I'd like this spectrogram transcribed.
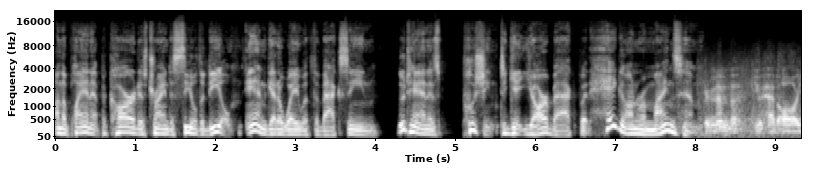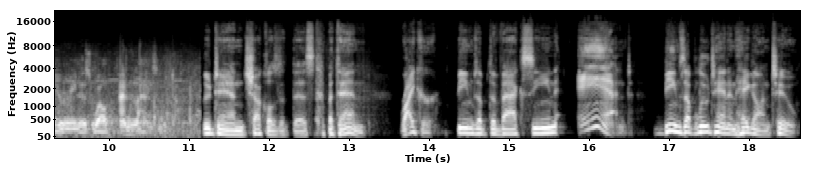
On the planet, Picard is trying to seal the deal and get away with the vaccine. Lutan is pushing to get Yar back, but Hagon reminds him. Remember, you have all Yareena's wealth and lands in Lutan chuckles at this, but then Riker beams up the vaccine and beams up Lutan and Hagon too.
